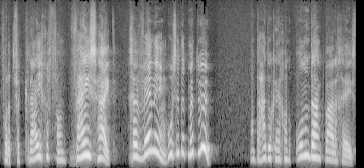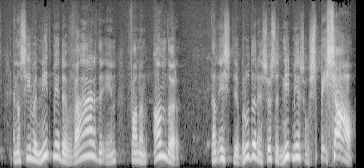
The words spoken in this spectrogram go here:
Voor het verkrijgen van wijsheid. Gewenning. Hoe zit het met u? Want daardoor krijgen we een ondankbare geest. En dan zien we niet meer de waarde in van een ander. Dan is de broeder en zuster niet meer zo speciaal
